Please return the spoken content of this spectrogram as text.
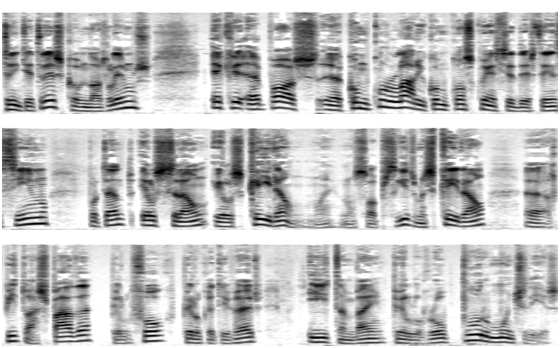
33, como nós lemos, é que após, eh, como corolário, como consequência deste ensino, portanto, eles serão, eles cairão, não é? Não só perseguidos, mas cairão, uh, repito, à espada, pelo fogo, pelo cativeiro e também pelo roubo por muitos dias.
